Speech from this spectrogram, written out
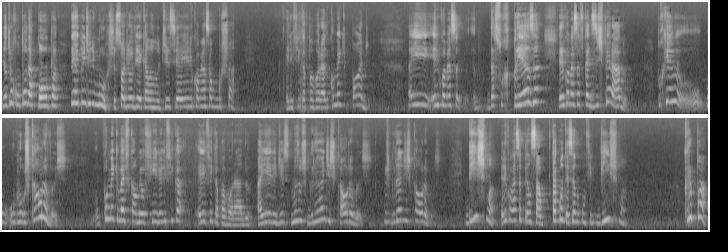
Entrou com toda a pompa. De repente ele murcha. Só de ouvir aquela notícia, ele começa a murchar. Ele fica apavorado. Como é que pode? Aí ele começa, da surpresa, ele começa a ficar desesperado. Porque o, o, os Kauravas, como é que vai ficar o meu filho? Ele fica, ele fica apavorado. Aí ele diz, mas os grandes Kauravas, os grandes Kauravas. Bhishma, ele começa a pensar, o que está acontecendo com o filho? Bhishma, Kripa,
